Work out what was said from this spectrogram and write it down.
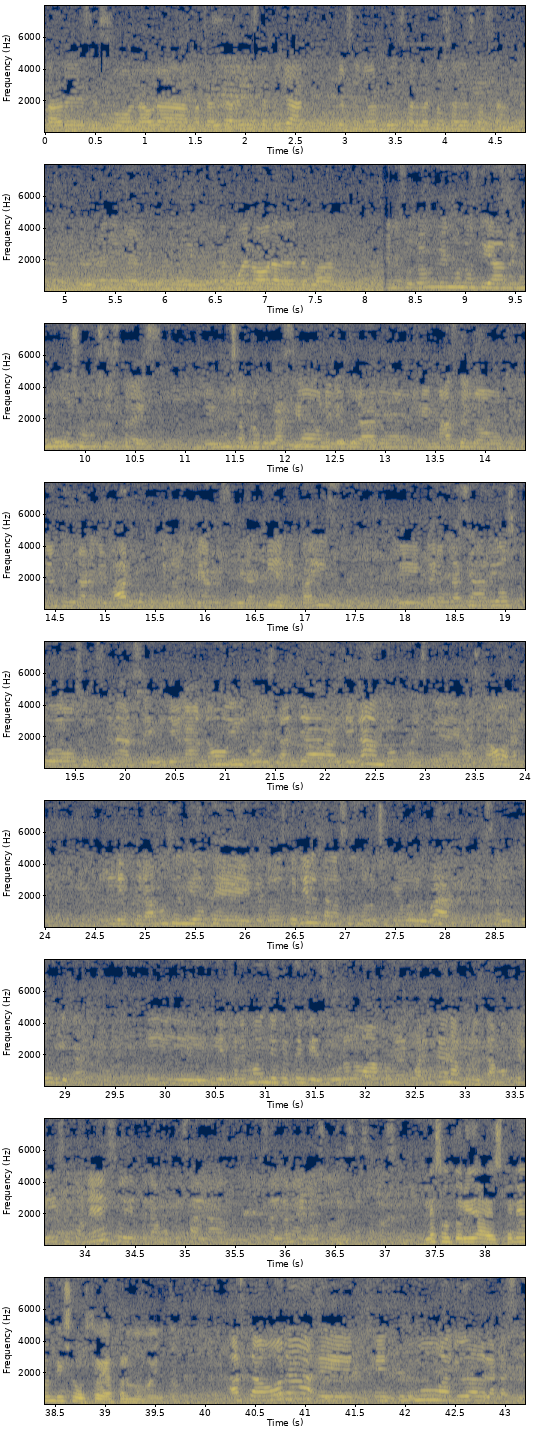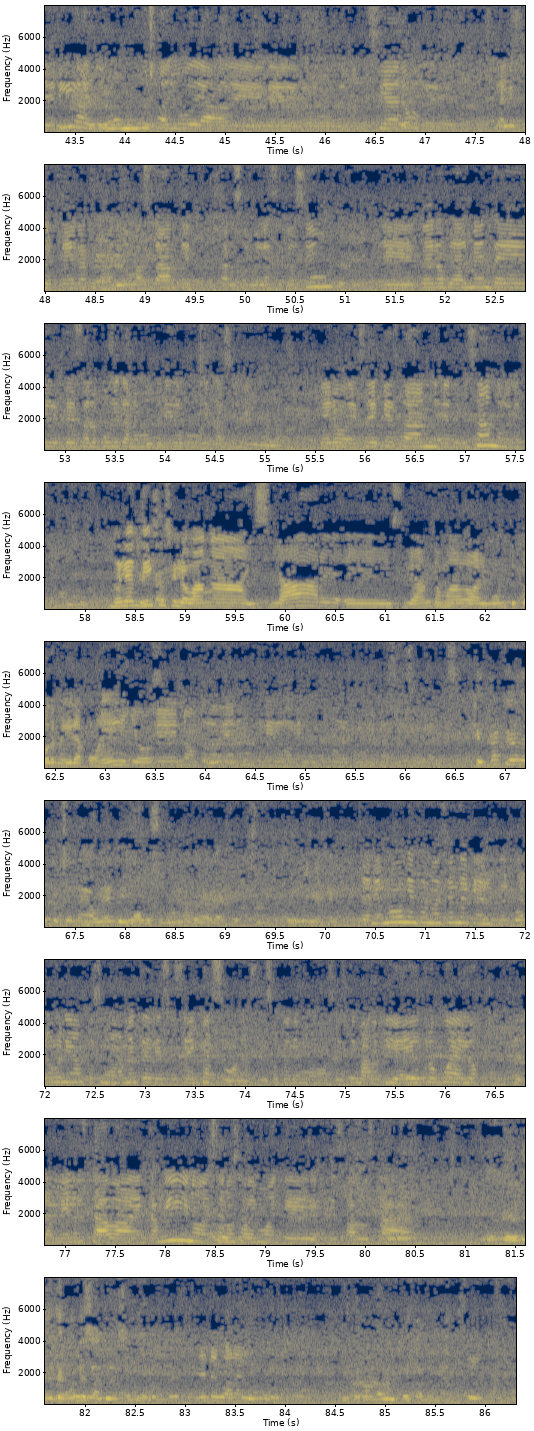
padres son Laura Margarita Reyes de Pillar y el señor Luis Alberto Sayas Bazán, que viven en el, en el vuelo ahora desde Guadalupe. Nosotros vivimos unos días de mucho, mucho estrés, de mucha preocupación. Ellos duraron más de lo que tenían que durar en el barco porque no lo querían recibir aquí en el país. Eh, pero gracias a Dios pudo solucionarse y llegan hoy o están ya llegando a, este, a esta hora y esperamos en Dios que, que todo esté bien, están haciendo los chequeos de lugar, salud pública y, y, esperemos en Dios que estén bien, seguro lo van a poner en cuarentena, pero estamos felices con eso y esperamos que salgan, que salgan airosos de esa situación. ¿Las autoridades qué le han dicho a ustedes hasta el momento? Hasta ahora eh, eh, tuvimos ayuda de la Cancillería y tuvimos mucha ayuda de, de, de, de noticiero, de, Alicia Ortega, que nos ayudó bastante a resolver la situación, eh, pero realmente de salud pública no hemos tenido comunicación ninguna. Pero sé que están revisándolo en este momento. ¿No le han dicho si lo van a aislar, eh, si le han tomado algún tipo de medida con ellos? Eh, no, todavía no hemos tenido ningún tipo de comunicación sobre eso. ¿Qué cantidad de personas habrían llegado según la, la información que Tenemos una información de que el, el vuelo venía aproximadamente 16 personas, eso tenemos estimado, y hay otro vuelo que también estaba en camino, ese no sabemos en qué estado está. Okay, ¿Desde dónde salió ese vuelo? Desde Guadalupe. Desde Guadalupe esta mañana. Sí, mañana.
